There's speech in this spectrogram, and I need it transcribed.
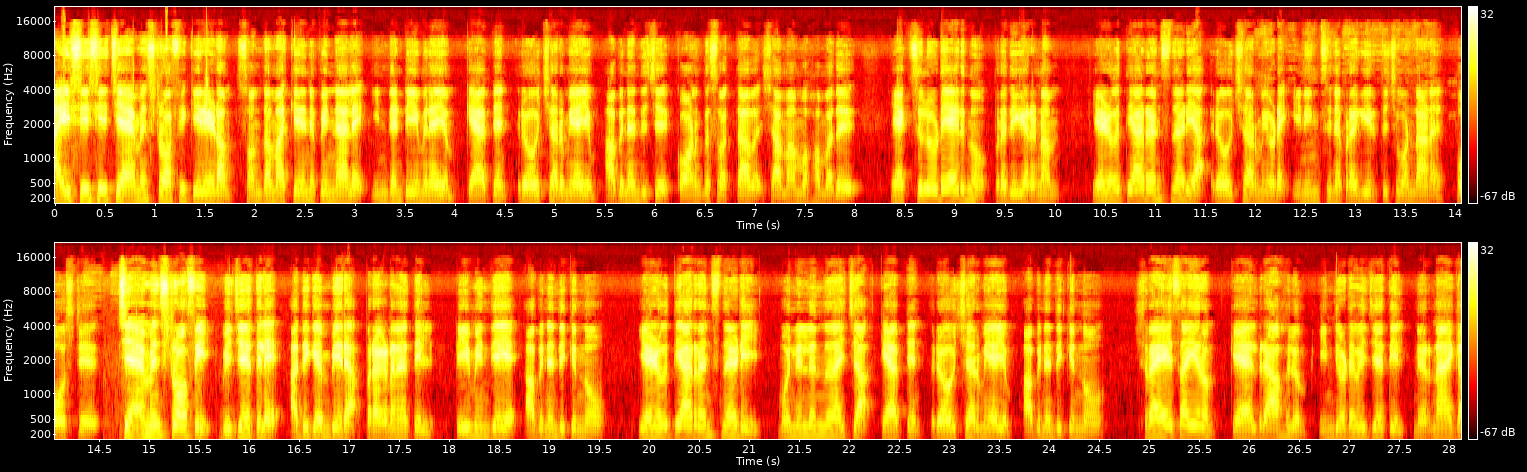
I C C champions trophy കിരീടം സ്വന്തമാക്കിയതിന് പിന്നാലെ ഇന്ത്യൻ ടീമിനെയും ക്യാപ്റ്റൻ രോഹിത് ശർമ്മയെയും അഭിനന്ദിച്ച് കോൺഗ്രസ് വക്താവ് ഷമ മുഹമ്മദ്. എക്സിലൂടെയായിരുന്നു പ്രതികരണം. എഴുപത്തിയാറ് റൺസ് നേടിയ രോഹിത് ശർമ്മയുടെ ഇന്നിംഗ്സിനെ പ്രകീർത്തിച്ചുകൊണ്ടാണ് പോസ്റ്റ്. ചാമ്പ്യൻസ് ട്രോഫി വിജയത്തിലെ അതിഗംഭീര പ്രകടനത്തിൽ ടീം ഇന്ത്യയെ അഭിനന്ദിക്കുന്നു. എഴുപത്തിയാറ് റൺസ് നേടി മുന്നിൽ നിന്ന് നയിച്ച ക്യാപ്റ്റൻ രോഹിത് ശർമ്മയെയും അഭിനന്ദിക്കുന്നു. ശ്രേയസ് അയ്യറും കെ എൽ രാഹുലും ഇന്ത്യയുടെ വിജയത്തിൽ നിർണായക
